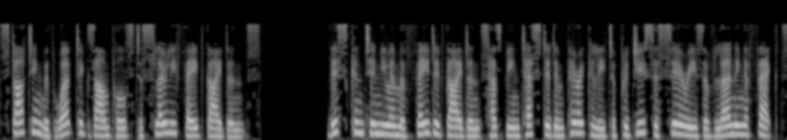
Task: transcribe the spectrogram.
starting with worked examples to slowly fade guidance. This continuum of faded guidance has been tested empirically to produce a series of learning effects,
